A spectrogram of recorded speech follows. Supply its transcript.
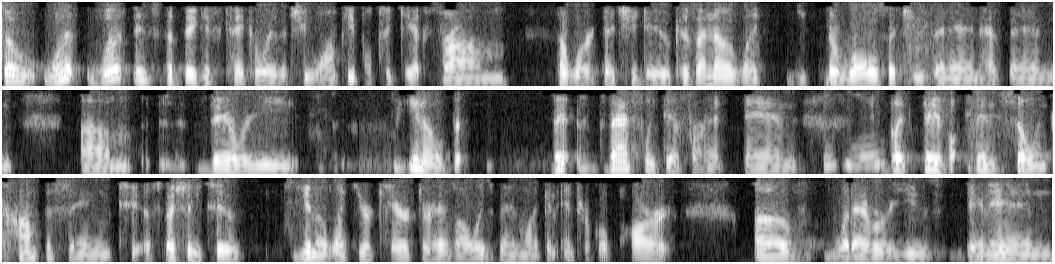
so what what is the biggest takeaway that you want people to get from the work that you do because I know like the roles that you've been in have been um very you know vastly different and mm-hmm. but they've been so encompassing to especially to you know like your character has always been like an integral part of whatever you've been in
